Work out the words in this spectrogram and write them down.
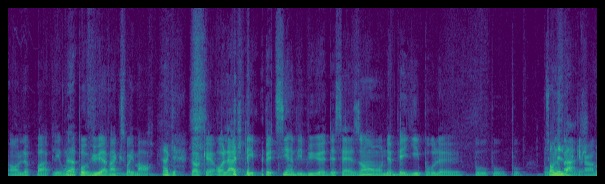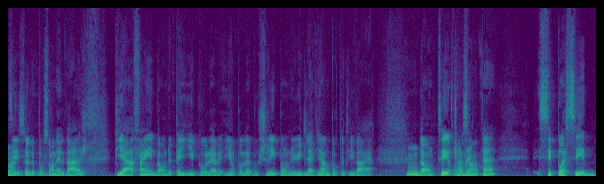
on l'a pas appelé, on Ah. l'a pas vu avant qu'il soit mort. Donc, euh, on l'a acheté petit en début euh, de saison. On a payé pour le pour, pour, pour, pour Son le élevage, faire grandir, ouais. ça, là, pour son élevage. Puis à la fin, ben, on a payé pour la, pour la boucherie, puis on a eu de la viande pour tout l'hiver. Donc, tu sais, on Hmm. S'entend. C'est possible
